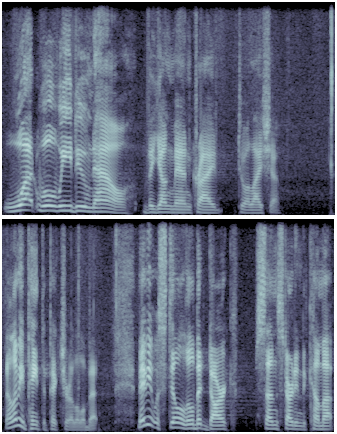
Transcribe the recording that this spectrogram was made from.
what will we do now? The young man cried to Elisha. Now, let me paint the picture a little bit. Maybe it was still a little bit dark, sun starting to come up.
